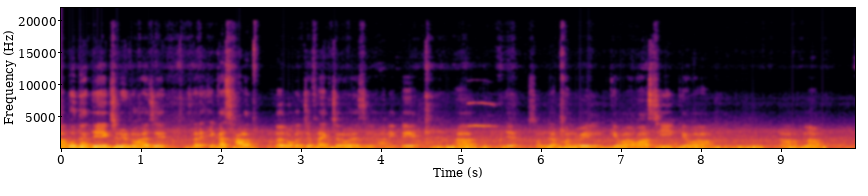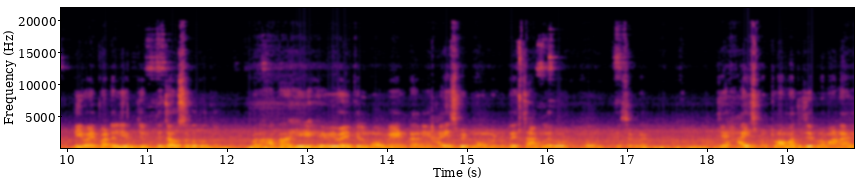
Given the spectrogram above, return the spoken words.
अगोदर जे ॲक्सिडेंट व्हायचे तर एकाच हाड म्हणजे लोकांचे फ्रॅक्चर व्हायचे आणि ते म्हणजे समजा पनवेल किंवा वासी किंवा आपला डी वाय पाटील एम ते जाऊ शकत होतं. पण आता हे हेवी व्हेकल मूवमेंट आणि हाय स्पीड मूवमेंटमध्ये चांगलं रोड होऊन हे सगळं. जे हाय स्पीड ट्रॉमाचं जे प्रमाण आहे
